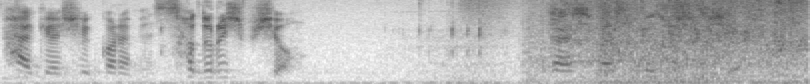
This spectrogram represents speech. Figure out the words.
파괴하실 거라면 서두르십시오. 다시 말씀해 주십시오.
